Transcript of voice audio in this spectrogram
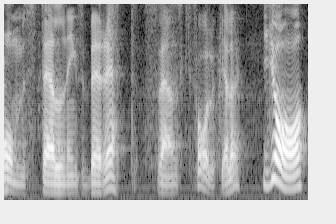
omställningsberett svenskt folk, eller? Ja,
